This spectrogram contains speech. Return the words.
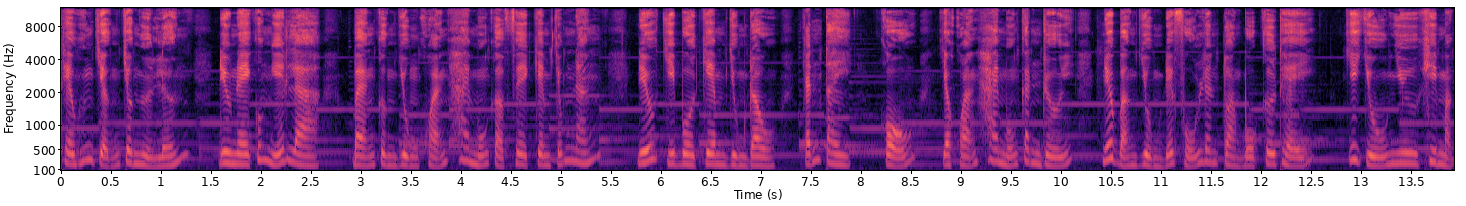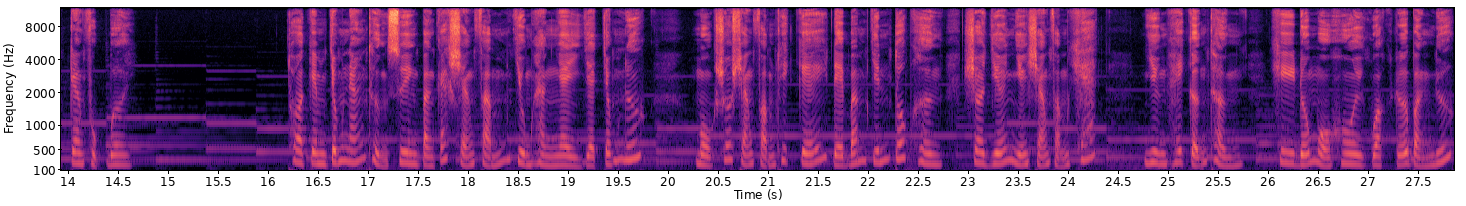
Theo hướng dẫn cho người lớn, điều này có nghĩa là bạn cần dùng khoảng 2 muỗng cà phê kem chống nắng nếu chỉ bôi kem dùng đầu, cánh tay, cổ và khoảng 2 muỗng canh rưỡi nếu bạn dùng để phủ lên toàn bộ cơ thể, ví dụ như khi mặc trang phục bơi. Thoa kem chống nắng thường xuyên bằng các sản phẩm dùng hàng ngày và chống nước. Một số sản phẩm thiết kế để bám dính tốt hơn so với những sản phẩm khác, nhưng hãy cẩn thận khi đổ mồ hôi hoặc rửa bằng nước.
